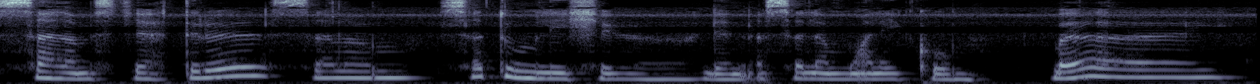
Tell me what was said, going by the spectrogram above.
Salam sejahtera, salam satu Malaysia dan Assalamualaikum. Bye.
